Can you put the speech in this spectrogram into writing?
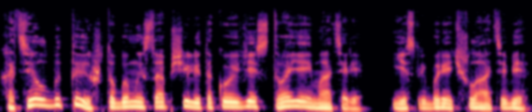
«Хотел бы ты, чтобы мы сообщили такую весть твоей матери, если бы речь шла о тебе?»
